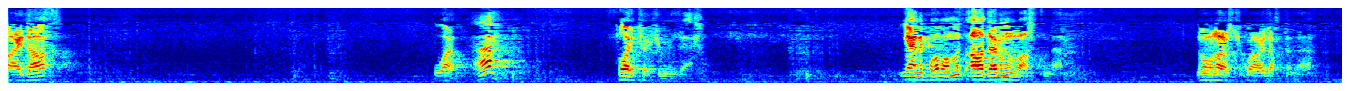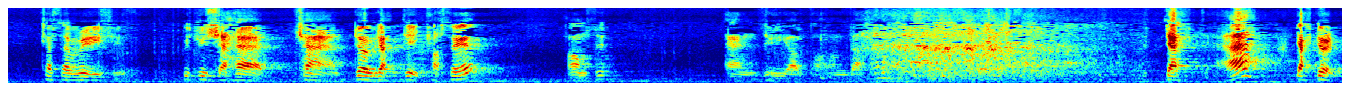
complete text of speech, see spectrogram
qaydaq. Var, hə? Soy kökümüzə. Yəni, babamız Adəmin vaxtında. Nə olar ki, qaydaqdır da. Təsəvvür edirsiniz, bütün şəhər, kənd, dövlətli, kasıb, hamısı əncir yarpağında. Dəftər, hə? Dəftər,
